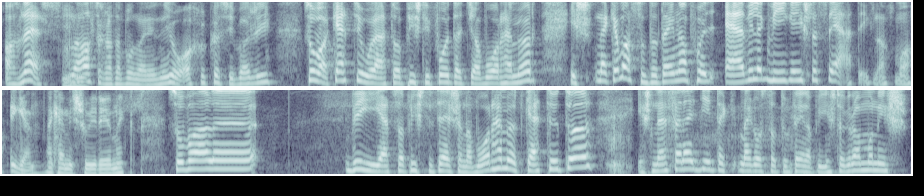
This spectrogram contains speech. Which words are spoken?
Az lesz? Uh-huh. Na azt akartam pont nézni. Jó, akkor köszi Bazsi. Szóval kettő órától Pisti folytatja a Warhammer-t, és nekem azt mondta tegnap, hogy elvileg vége is lesz a játéknak ma. Igen, nekem is úgy rémlik. Szóval végigjátsza a Pisti teljesen a Warhammer-t kettőtől, és ne felejtjétek, megosztottuk tegnap Instagramon is,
